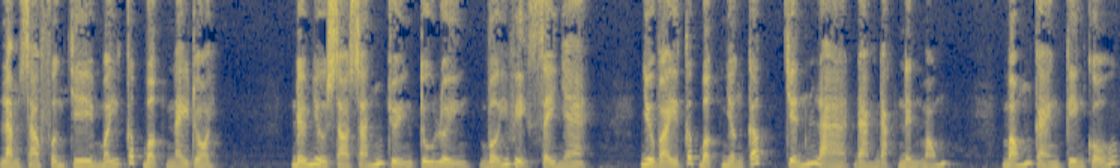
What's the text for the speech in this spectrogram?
làm sao phân chia mấy cấp bậc này rồi. Nếu như so sánh chuyện tu luyện với việc xây nhà, như vậy cấp bậc nhân cấp chính là đang đặt nền móng. Móng càng kiên cố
